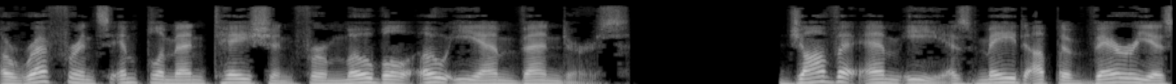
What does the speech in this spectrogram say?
a reference implementation for mobile OEM vendors. Java ME is made up of various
